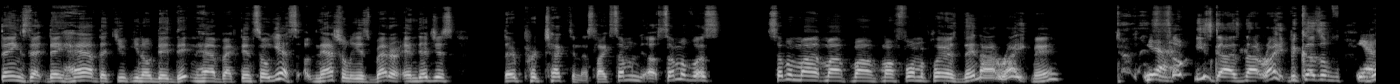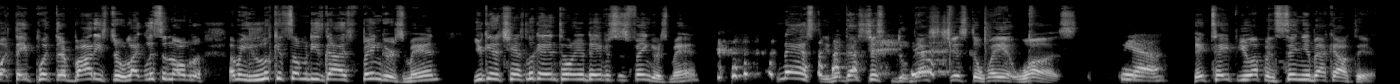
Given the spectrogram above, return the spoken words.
things that they have that you you know they didn't have back then. So yes, naturally it's better, and they're just they're protecting us. Like some uh, some of us, some of my my my, my former players, they're not right, man. Yeah, Some of these guys not right because of yeah. what they put their bodies through. Like, listen to, all- I mean, look at some of these guys' fingers, man. You get a chance, look at Antonio Davis's fingers, man. Nasty, that's just that's just the way it was. Yeah, They tape you up and send you back out there.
